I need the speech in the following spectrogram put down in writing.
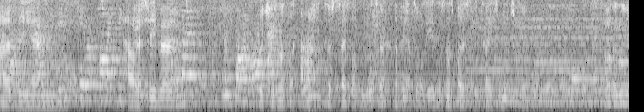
had the um, Power C version, which is not that great. It just tastes like water. I think that's all it is. It's not supposed to taste much, but I don't know.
